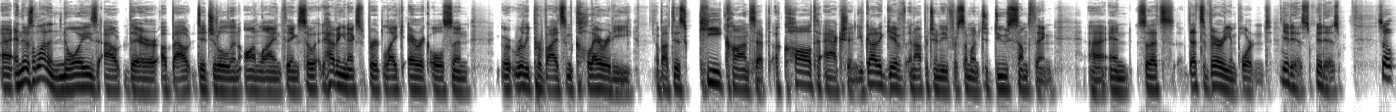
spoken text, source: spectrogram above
Uh, and there's a lot of noise out there about digital and online things. So having an expert like Eric Olson uh, really provides some clarity about this key concept, a call to action. You've got to give an opportunity for someone to do something. Uh, and so that's that's very important. It is. It is. So,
